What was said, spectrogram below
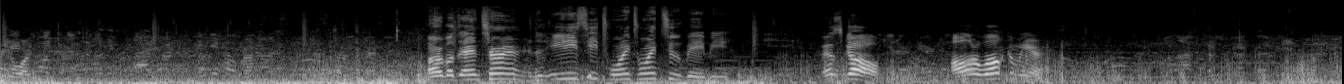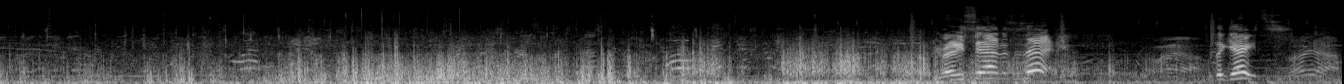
reorg. All right, about to enter in the EDC 2022, baby. Let's go. All are welcome here. You ready, Sam? This is it. Oh, to the gates. Oh yeah.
